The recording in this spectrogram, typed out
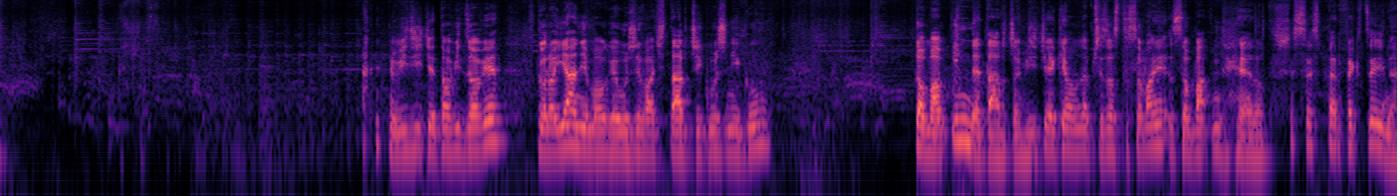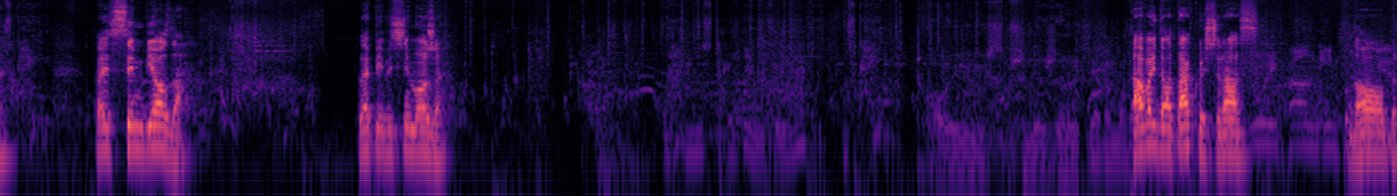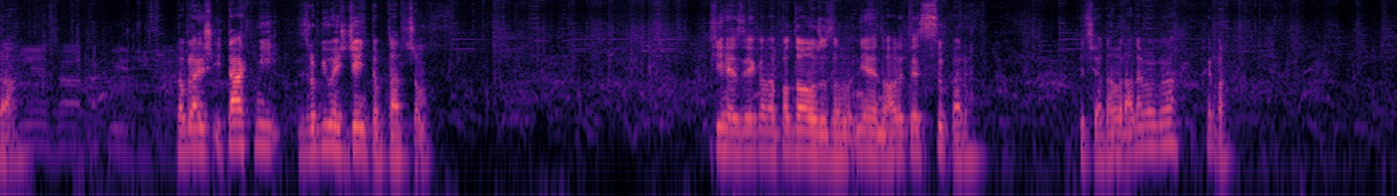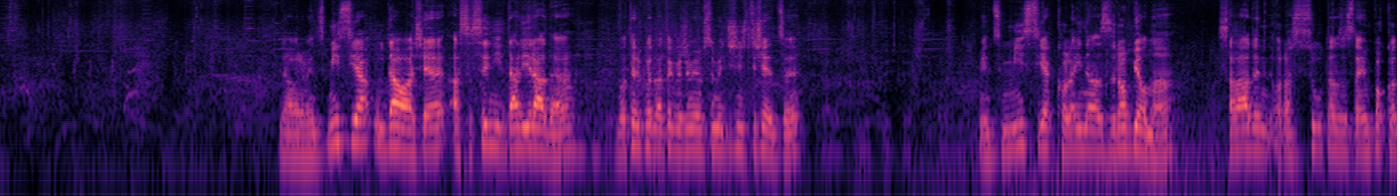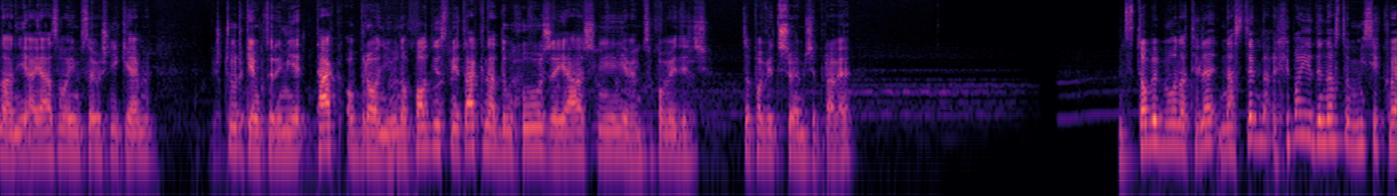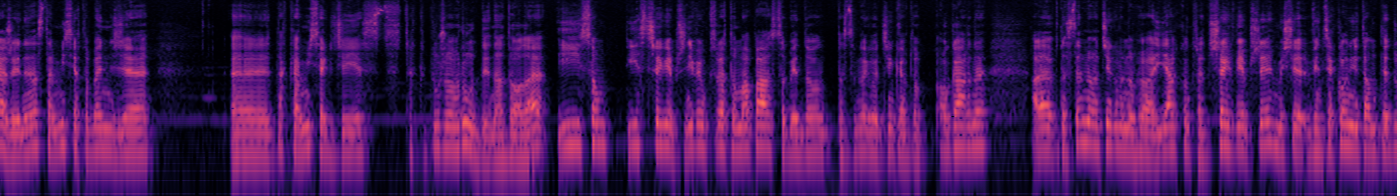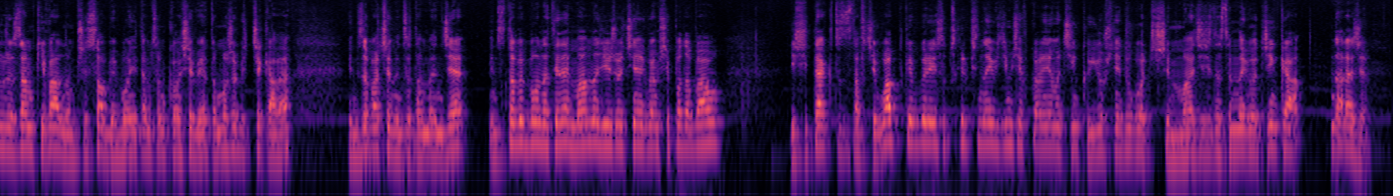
Widzicie to, widzowie? Skoro ja nie mogę używać tarczy kurzników, to mam inne tarcze. Widzicie, jakie mam lepsze zastosowanie? Zobacz... Nie no, to jest- jest perfekcyjne. To jest symbioza. Lepiej być nie może. Dawaj do ataku jeszcze raz. Dobra. Dobra, już i tak mi zrobiłeś dzień tą tarczą. Jezu, jak ona podąża za mną. Nie no, ale to jest super. Wiecie, ja dam radę w ogóle? Chyba. Dobra, więc misja udała się. Asasyni dali radę. No tylko dlatego, że miałem w sumie 10 tysięcy. Więc misja kolejna zrobiona. Saladyn oraz Sultan zostają pokonani, a ja z moim sojusznikiem szczurkiem, który mnie tak obronił, no podniósł mnie tak na duchu, że ja aż nie, nie wiem co powiedzieć. Zapowietrzyłem się prawie. Więc to by było na tyle. Następna, chyba 11 misję kojarzę. 11 misja to będzie e, taka misja, gdzie jest tak dużo rudy na dole i są, jest trzech wieprzy. Nie wiem, która to mapa, sobie do następnego odcinka to ogarnę, ale w następnym odcinku będą chyba ja kontra trzech wieprzy, myślę, więc jak oni tam te duże zamki walną przy sobie, bo oni tam są koło siebie, to może być ciekawe. Więc zobaczymy, co tam będzie. Więc to by było na tyle. Mam nadzieję, że odcinek Wam się podobał. Jeśli tak, to zostawcie łapkę w górę i subskrypcję. No i widzimy się w kolejnym odcinku już niedługo. Trzymajcie się do następnego odcinka. Na razie.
